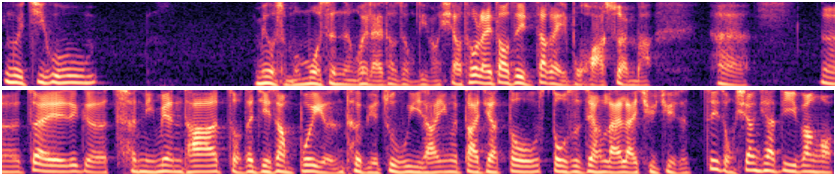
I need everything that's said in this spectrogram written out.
因为几乎没有什么陌生人会来到这种地方。小偷来到这里大概也不划算吧？嗯，那在那个城里面，他走在街上不会有人特别注意他，因为大家都都是这样来来去去的。这种乡下地方哦，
